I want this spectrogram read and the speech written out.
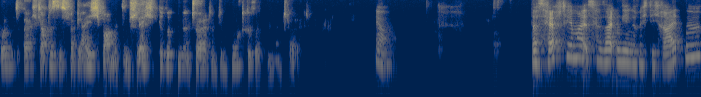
Und äh, ich glaube, das ist vergleichbar mit dem schlecht gerittenen Tölt und dem gut gerittenen Tölt. Ja. Das Heftthema ist ja Seitengänge richtig reiten.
